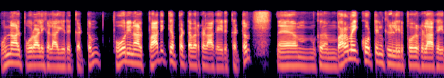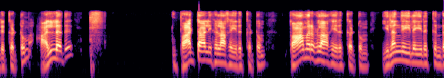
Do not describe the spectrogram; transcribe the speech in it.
முன்னாள் போராளிகளாக இருக்கட்டும் போரினால் பாதிக்கப்பட்டவர்களாக இருக்கட்டும் வறுமை கோட்டின் கீழ் இருப்பவர்களாக இருக்கட்டும் அல்லது பாட்டாளிகளாக இருக்கட்டும் பாமர்களாக இருக்கட்டும் இலங்கையிலே இருக்கின்ற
